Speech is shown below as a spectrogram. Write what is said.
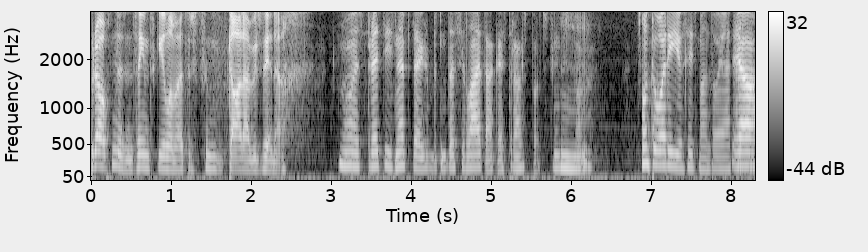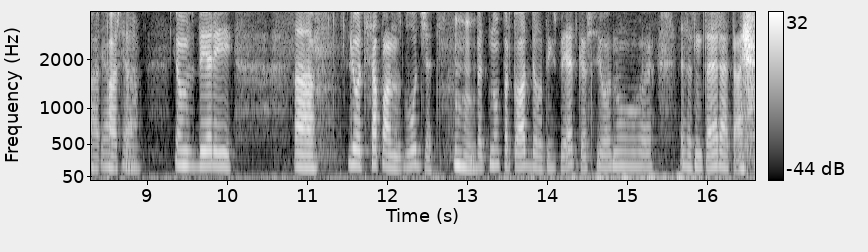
braukt, nezinu, 100 km kādā virzienā. Nu, es precīzi nepateikšu, bet tas ir lētākais transports. Principā. Mhm. Un to arī jūs izmantojāt Jā, pār, jā, pārsvarā. mums bija arī uh, ļoti saplānots budžets. Mm Mm. -hmm. Bet nu, par to atbildīgs bija Edgars, jo nu, es esmu tērētājs.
